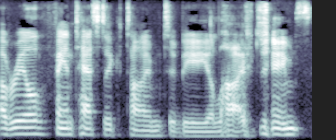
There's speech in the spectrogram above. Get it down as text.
a real fantastic time to be alive, James.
